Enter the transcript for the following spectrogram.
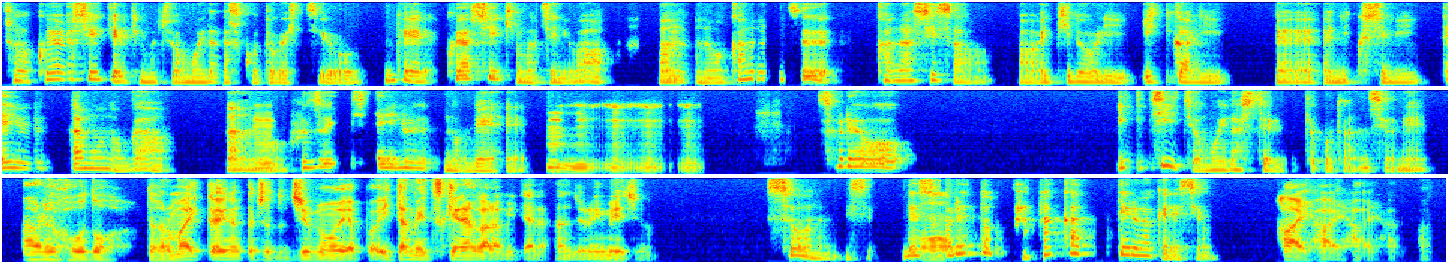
その悔しいという気持ちを思い出すことが必要で、悔しい気持ちには、あの必ず悲しさ、憤り、怒り、えー憎しみっていったものがあの、うん付随しているので。それをいちいち思い出してるってことなんですよね。なるほど。だから毎回なんかちょっと自分をやっぱ痛めつけながらみたいな感じのイメージなの。そうなんですよ。で、あそれと戦ってるわけですよ。はいはいはいはい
